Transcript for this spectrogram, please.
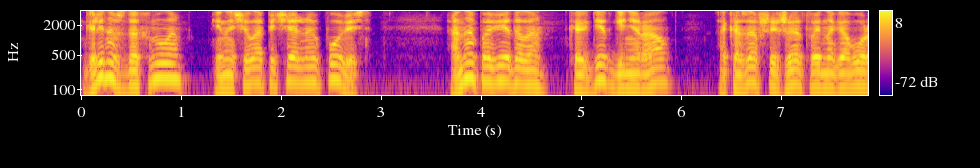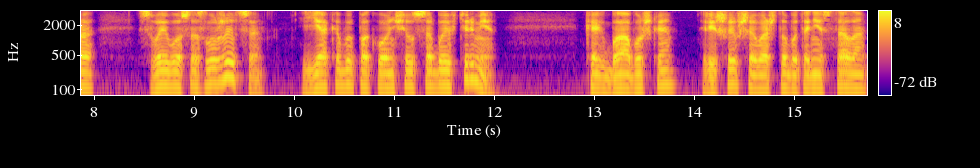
Галина вздохнула и начала печальную повесть. Она поведала, как дед-генерал, оказавший жертвой наговора своего сослуживца, якобы покончил с собой в тюрьме, как бабушка, решившая во что бы то ни стало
